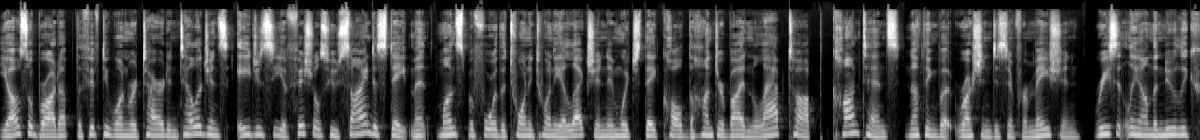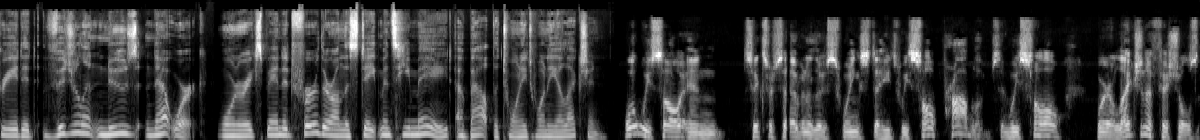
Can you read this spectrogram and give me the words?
He also brought up the 51 retired intelligence agency officials who signed a statement months before the 2020 election in which they called the Hunter Biden laptop contents nothing but Russian disinformation. Recently, on the newly created Vigilant News Network, Warner expanded further on the statements he made about the 2020 election. What we saw in six or seven of those swing states, we saw problems and we saw where election officials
